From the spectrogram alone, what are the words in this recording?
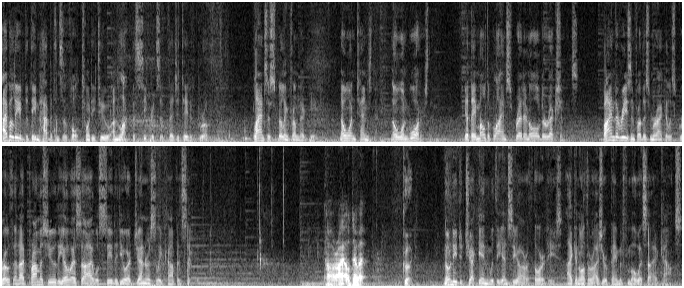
I believe that the inhabitants of Vault 22 unlock the secrets of vegetative growth. Plants are spilling from their gate. No one tends them. No one waters them. Yet they multiply and spread in all directions. Find the reason for this miraculous growth, and I promise you the OSI will see that you are generously compensated. Alright, I'll do it. Good. No need to check in with the NCR authorities. I can authorize your payment from OSI accounts.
